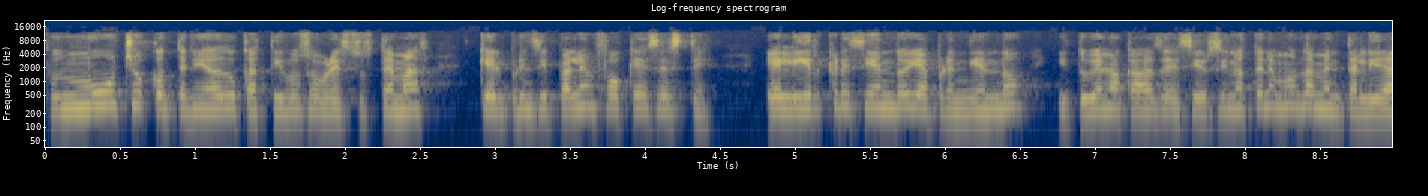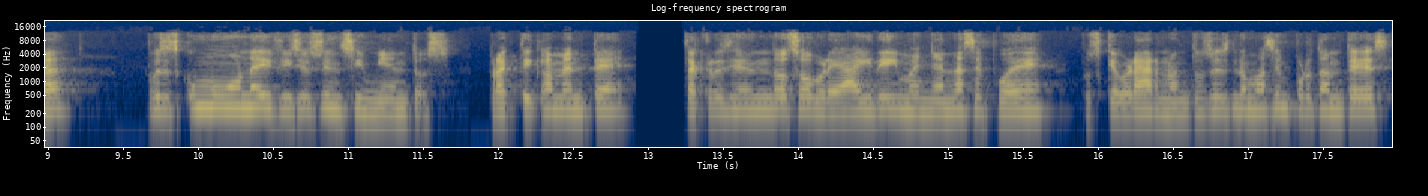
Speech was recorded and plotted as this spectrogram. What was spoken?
pues mucho contenido educativo sobre estos temas que el principal enfoque es este, el ir creciendo y aprendiendo, y tú bien lo acabas de decir, si no tenemos la mentalidad, pues es como un edificio sin cimientos, prácticamente está creciendo sobre aire y mañana se puede pues quebrar, ¿no? Entonces lo más importante es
